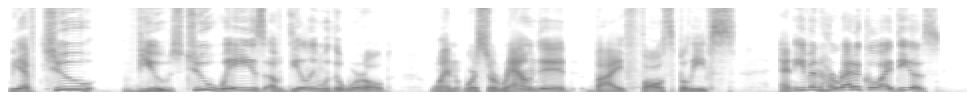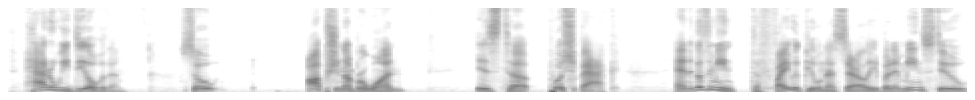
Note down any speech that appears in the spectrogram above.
we have two views, two ways of dealing with the world when we're surrounded by false beliefs and even heretical ideas. How do we deal with them? So, option number one is to push back. And it doesn't mean to fight with people necessarily, but it means to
